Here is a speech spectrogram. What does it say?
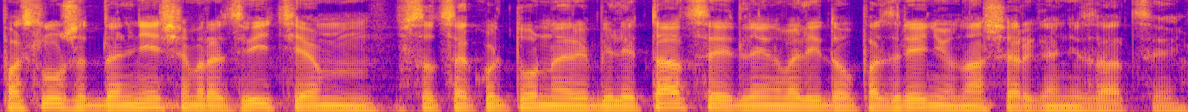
послужит дальнейшим развитием социокультурной реабилитации для инвалидов по зрению нашей организации.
